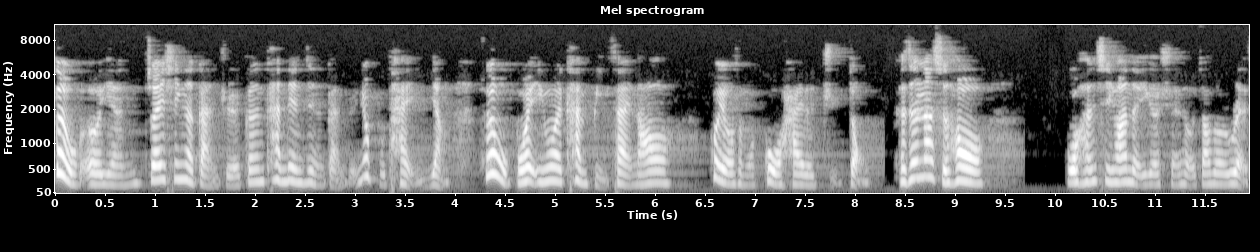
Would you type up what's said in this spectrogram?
对我而言，追星的感觉跟看电竞的感觉又不太一样，所以我不会因为看比赛然后会有什么过嗨的举动。可是那时候我很喜欢的一个选手叫做 Rest，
